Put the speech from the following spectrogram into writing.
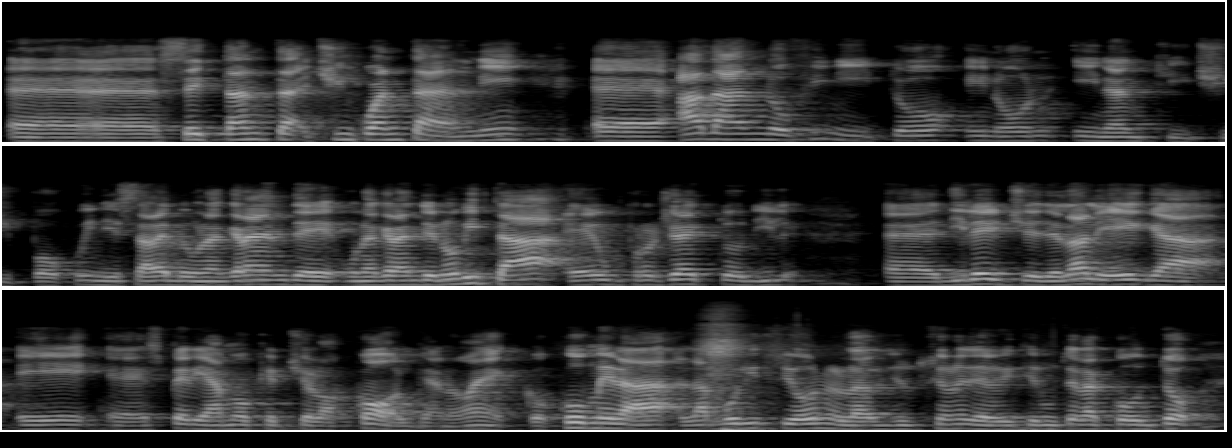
eh, 70, 50 anni eh, ad anno finito e non in anticipo. Quindi sarebbe una grande, una grande novità, è un progetto di, eh, di legge della Lega e eh, speriamo che ce lo accolgano, ecco, come la- l'abolizione o la riduzione delle ritenute da conto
